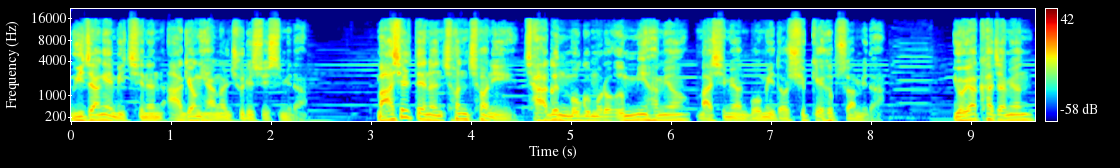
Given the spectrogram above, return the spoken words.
위장에 미치는 악영향을 줄일 수 있습니다. 마실 때는 천천히 작은 모금으로 음미하며 마시면 몸이 더 쉽게 흡수합니다. 요약하자면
